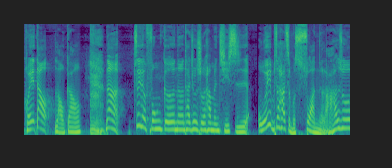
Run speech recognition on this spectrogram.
回到老高，嗯，那这个峰哥呢，他就说他们其实我也不知道他怎么算的啦。他说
